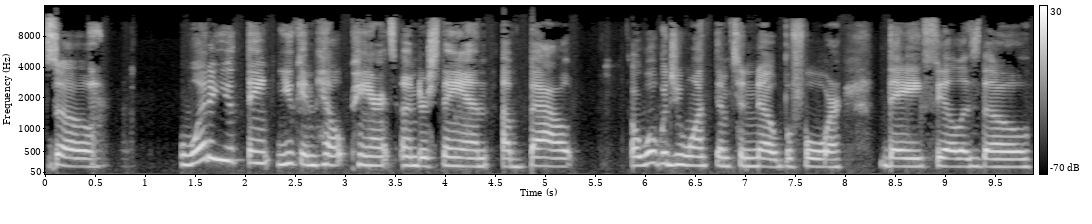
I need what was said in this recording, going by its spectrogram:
So, what do you think you can help parents understand about or what would you want them to know before they feel as though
